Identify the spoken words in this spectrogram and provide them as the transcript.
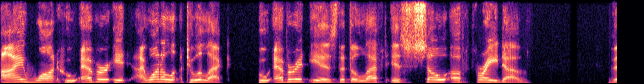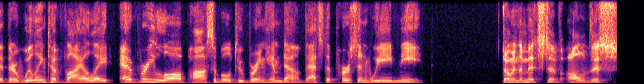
I want whoever it I want to to elect whoever it is that the left is so afraid of that they're willing to violate every law possible to bring him down. That's the person we need. So, in the midst of all of this,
